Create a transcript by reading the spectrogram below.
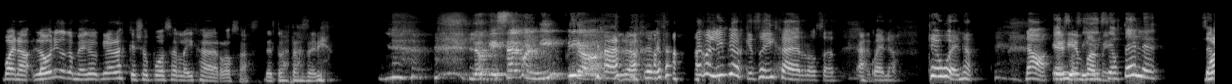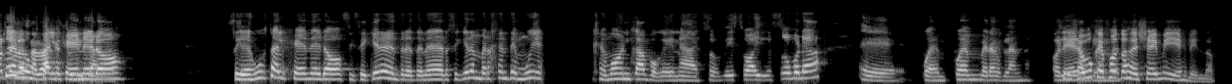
Bueno, lo único que me quedó claro es que yo puedo ser la hija de Rosas de toda esta serie. Lo que saco en limpio. Claro. Lo que saco limpio es que soy hija de Rosas. Claro. Bueno, qué bueno. No, Qué eso, bien si, mí. a ustedes les, si a ustedes a les los gusta el género, si les gusta el género, si se quieren entretener, si quieren ver gente muy hegemónica, porque nada, eso, de eso hay de sobra, eh, pueden, pueden ver Outlander. o Sí, yo busqué fotos de Jamie y es lindo.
